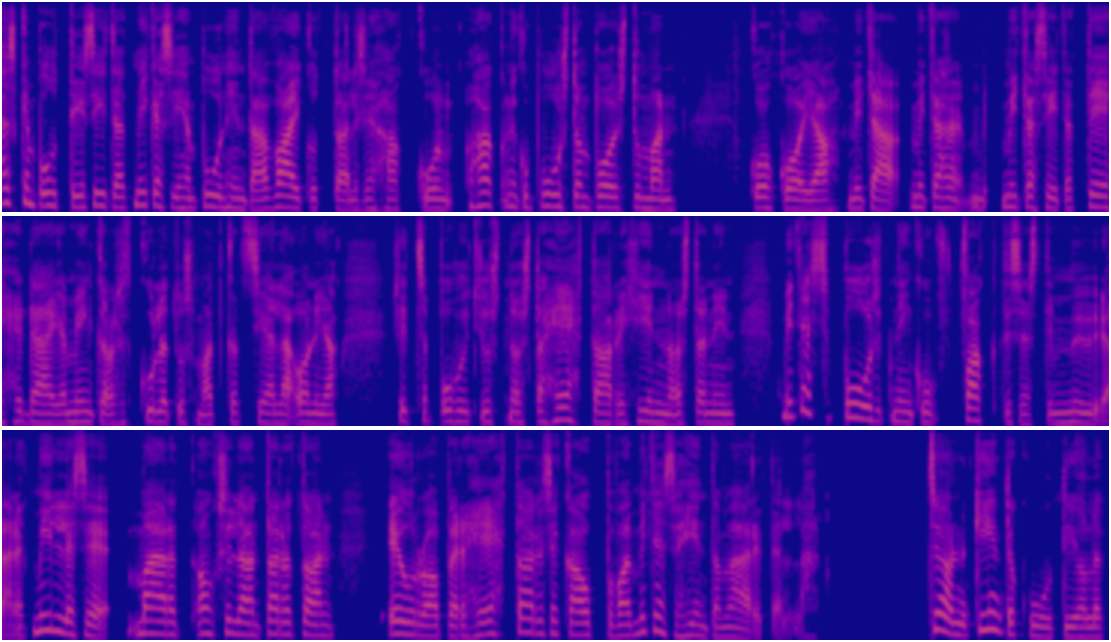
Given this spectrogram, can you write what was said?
Äsken puhuttiin siitä, että mikä siihen puun hintaan vaikuttaa, eli se hakkuun, hak, niin kuin puuston poistuman koko ja mitä, mitä, mitä siitä tehdään ja minkälaiset kuljetusmatkat siellä on. Ja sitten sä puhuit just noista hehtaarihinnoista, niin miten se puu sit niin kuin faktisesti myydään? Et mille se määrät, onko sillä tarjotaan euroa per hehtaari se kauppa vai miten se hinta määritellään? Se on kiintokuutiolle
